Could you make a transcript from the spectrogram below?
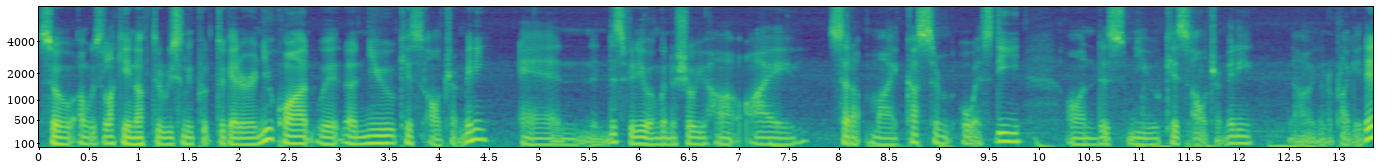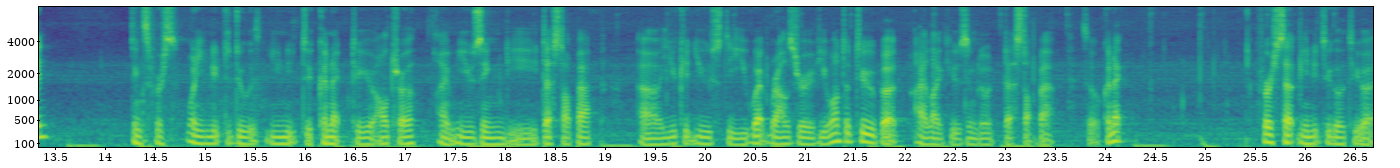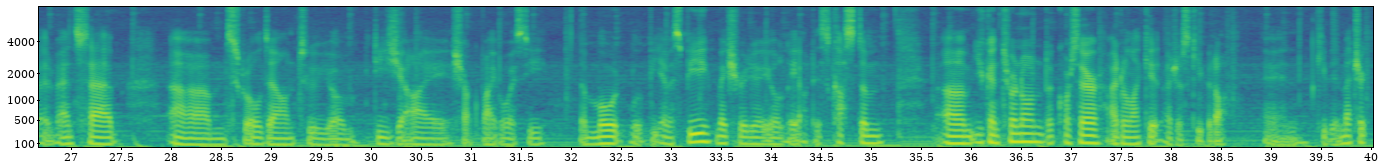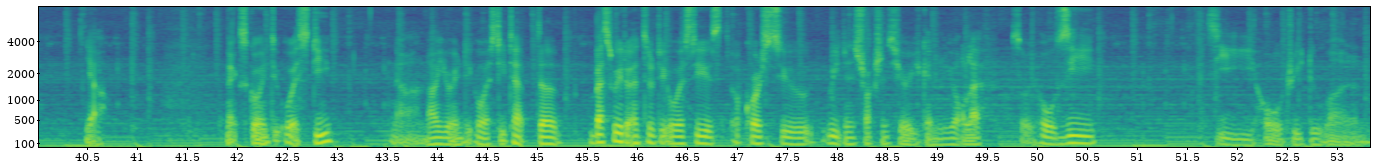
So I was lucky enough to recently put together a new quad with a new KISS Ultra Mini and in this video I'm going to show you how I set up my custom OSD on this new KISS Ultra Mini. Now you're going to plug it in. Things first, what you need to do is you need to connect to your Ultra. I'm using the desktop app. Uh, you could use the web browser if you wanted to, but I like using the desktop app. So connect. First step, you need to go to your advanced tab um, scroll down to your DJI Shark Byte OSD. The mode will be MSP. Make sure that your layout is custom. Um, you can turn on the crosshair. I don't like it. I just keep it off and keep it metric. Yeah. Next, go into OSD. Now, now you're in the OSD tab. The best way to enter the OSD is, of course, to read the instructions here. You can your left. So you hold Z, Z, hold 3, 2, 1,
